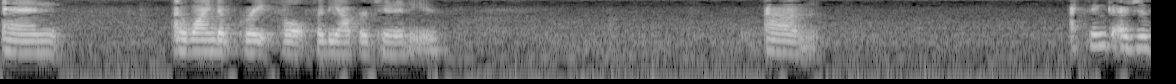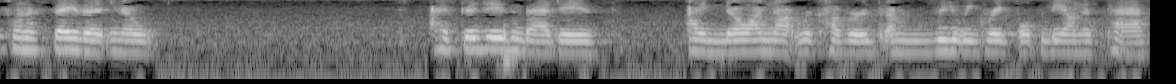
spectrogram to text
and I wind up grateful for the opportunities. Um, I think I just want to say that, you know, I have good days and bad days. I know I'm not recovered, but I'm really grateful to be on this path.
